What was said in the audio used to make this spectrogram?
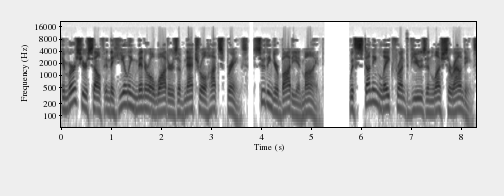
Immerse yourself in the healing mineral waters of natural hot springs, soothing your body and mind. With stunning lakefront views and lush surroundings,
